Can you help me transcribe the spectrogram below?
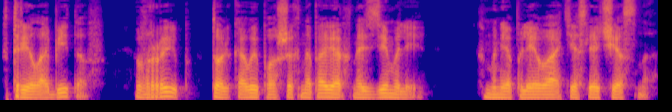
В трилобитов? В рыб, только выпавших на поверхность Земли? Мне плевать, если честно.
